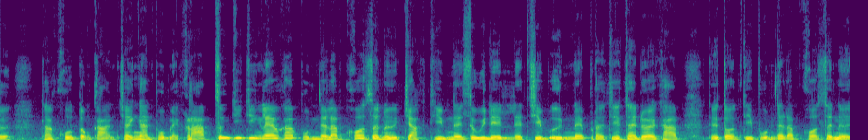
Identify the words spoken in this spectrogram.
อ ถ้าโค้ชต้องการใช้งานผมนะครับ ซึ่งจริง ๆ แล้วครับผมได้รับข้อเสนอจากทีมในสวีเดนและทีมอื่นในประเทศไทยด้วยครับแต่ตอนที่ผมได้รับข้อเสนอ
